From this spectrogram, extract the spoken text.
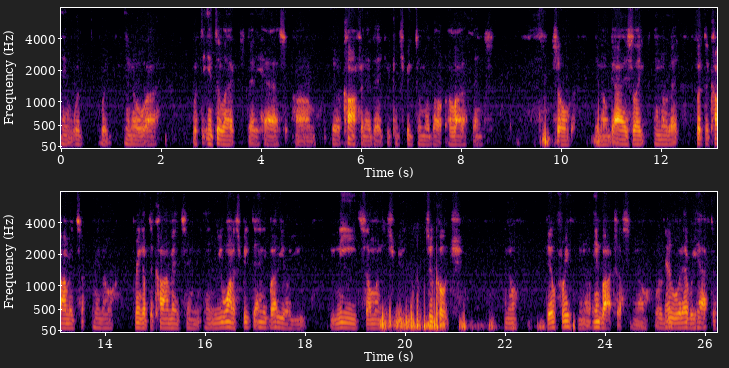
and with with you know uh, with the intellect that he has, um, you're confident that you can speak to him about a lot of things. So you know, guys like you know that put the comments, you know, bring up the comments, and and you want to speak to anybody, or you you need someone to speak to, Coach. You know, feel free. You know, inbox us. You know, we'll Yep. do whatever we have to.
